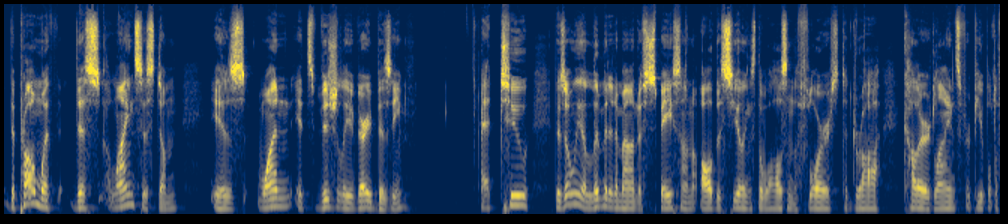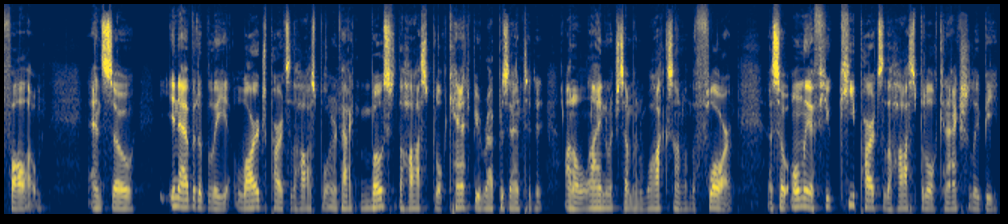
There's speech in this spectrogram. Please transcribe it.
the problem with this line system is one, it's visually very busy. At two, there's only a limited amount of space on all the ceilings, the walls, and the floors to draw colored lines for people to follow. And so, inevitably, large parts of the hospital, or in fact, most of the hospital, can't be represented on a line which someone walks on on the floor. And so, only a few key parts of the hospital can actually be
